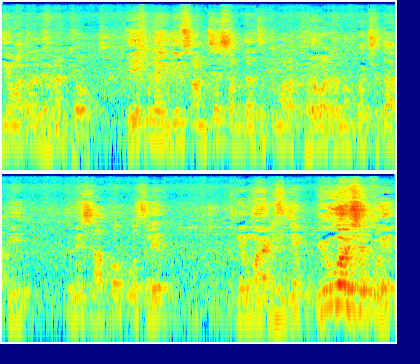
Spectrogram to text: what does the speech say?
हे मात्र ध्यानात ठेवा. एक ना एक दिवस आमच्या शब्दाचं तुम्हाला खरं वाटणं पश्चाताप येईल तुम्ही साप पोचलेत हे मराठीचे प्युअर शत्रू आहेत.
